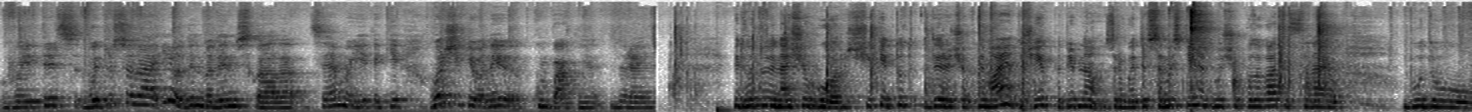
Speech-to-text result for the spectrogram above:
витріс, витрусила і один в один склала. Це мої такі горщики, вони компактні, до речі. Підготую наші горщики. Тут дирочок немає, тож їх потрібно зробити самостійно, тому що поливати селеру буду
